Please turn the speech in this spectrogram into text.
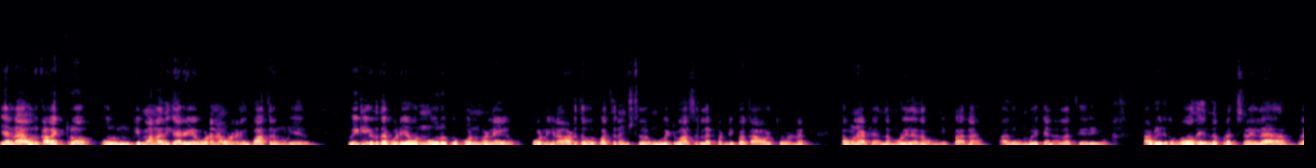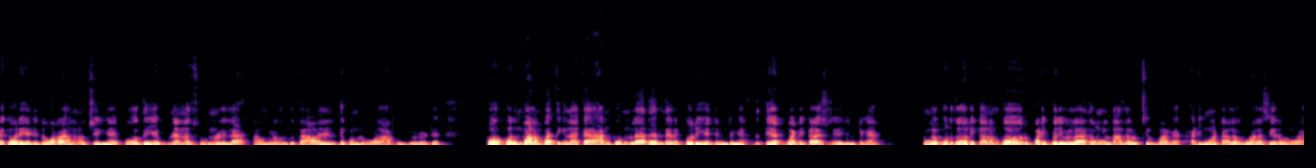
ஏன்னா ஒரு கலெக்டரோ ஒரு முக்கியமான அதிகாரியை உடனே உடனே நீங்கள் பார்த்துட முடியாது. வீட்டில் இருந்தபடியே ஒரு நூறுக்கு ஃபோன் பண்ணி போனீங்கன்னா அடுத்த ஒரு பத்து நிமிஷத்தில் உங்கள் வீட்டு வாசலில் கண்டிப்பாக காவல்துறையினர் தமிழ்நாட்டில் எந்த மொழியில் தான் அவங்க நிற்பாங்க அது உங்களுக்கே நல்லா தெரியும். அப்படி இருக்கும்போது இந்த பிரச்சனையில் ரெக்கவரி ஏஜென்ட் வராங்கன்னு வச்சுக்கோங்க. இப்போ வந்து எப்படியான சூழ்நிலையில் அவங்கள வந்து காவல் நிலையத்தை கொண்டு போகலாம் அப்படின்னு சொல்லிட்டு. இப்போ பெரும்பாலும் பார்த்தீங்கன்னாக்கா அன்பும் இல்லாத இந்த ரெக்கவரி ஏஜென்ட்டுங்க இந்த தேர்ட் பார்ட்டி கலெக்ஷன் ஏஜென்ட்டுங்க உங்களை பொறுத்த வரைக்கும் ரொம்ப ஒரு படிப்பறிவு இல்லாதவங்க தான் அதை வச்சிருப்பாங்க. அடிமாட்ட அளவுக்கு வேலை செய்கிறவங்க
